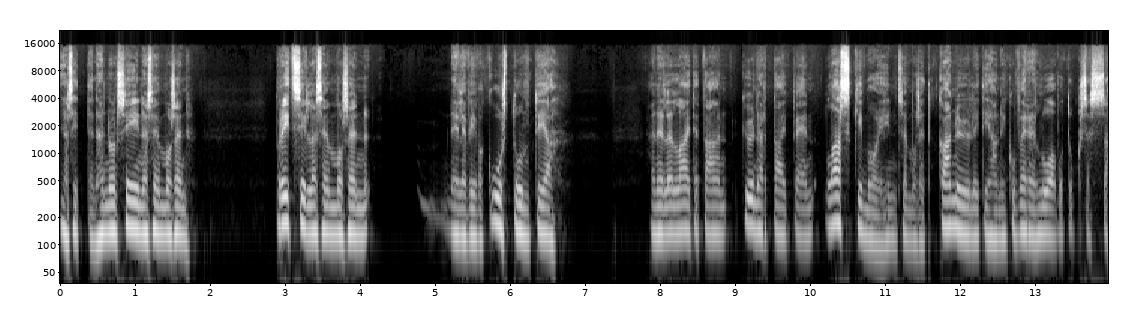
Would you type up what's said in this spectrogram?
ja sitten hän on siinä semmoisen Britsillä semmoisen 4-6 tuntia. Hänelle laitetaan kyynärtaipeen laskimoihin semmoiset kanyylit ihan niin kuin veren luovutuksessa.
